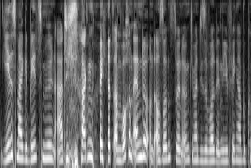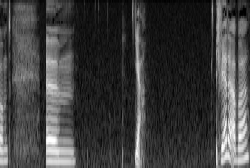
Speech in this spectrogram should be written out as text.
jedes Mal gebetsmühlenartig sagen, jetzt am Wochenende und auch sonst, wenn irgendjemand diese Wolle in die Finger bekommt. Ähm, ja. Ich werde aber,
